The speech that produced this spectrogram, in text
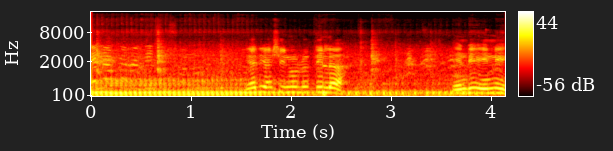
Yan ang karamihan din ang sinulod nila. Hindi ini.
